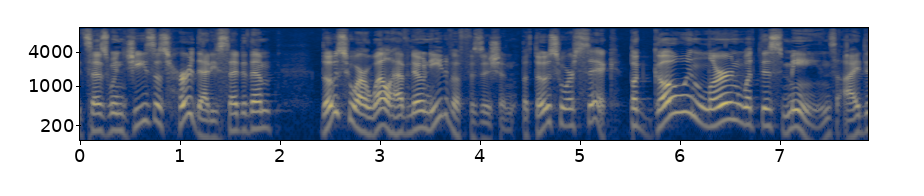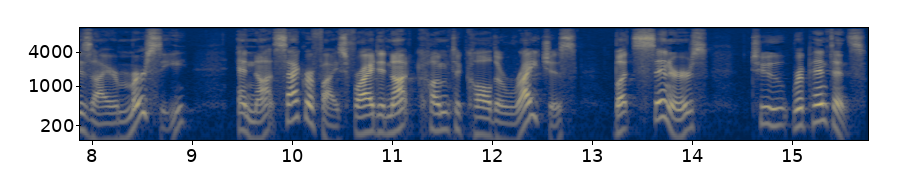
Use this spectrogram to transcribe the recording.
it says, When Jesus heard that, he said to them, those who are well have no need of a physician, but those who are sick. But go and learn what this means. I desire mercy and not sacrifice, for I did not come to call the righteous, but sinners to repentance.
